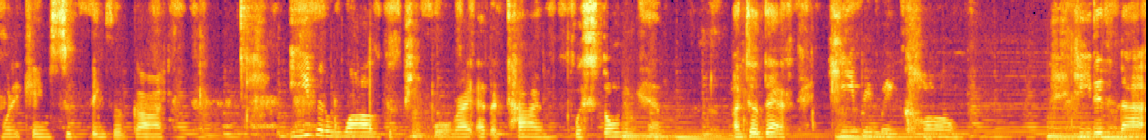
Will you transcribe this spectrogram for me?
when it came to things of god even while the people right at the time were stoning him until death he remained calm he did not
